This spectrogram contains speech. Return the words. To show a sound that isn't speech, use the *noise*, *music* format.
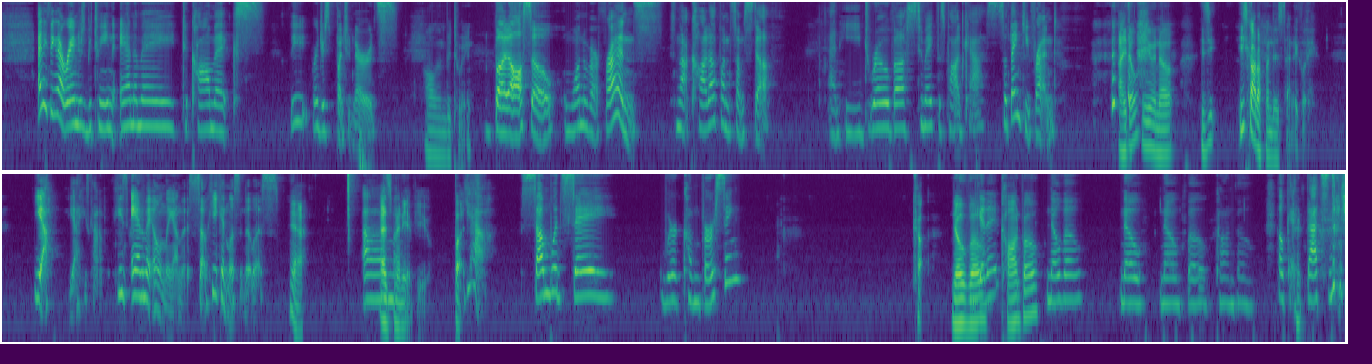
anything that ranges between anime to comics. We, we're just a bunch of nerds. All in between. But also, one of our friends is not caught up on some stuff, and he drove us to make this podcast. So thank you, friend. I don't even know. Is he? He's caught up on this technically. Yeah, yeah, he's caught up. He's anime only on this, so he can listen to this. Yeah, Um, as many of you. But Yeah. Some would say we're conversing. co- Novo, Get it? Convo. Novo. No, novo, convo. Okay, that's the *laughs*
